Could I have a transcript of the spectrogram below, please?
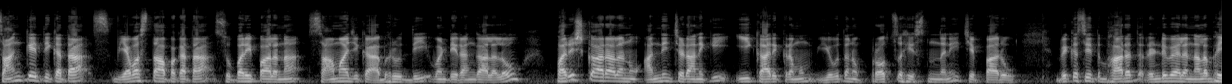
సాంకేతికత వ్యవస్థాపకత సుపరిపాలన సామాజిక అభివృద్ధి వంటి రంగాలలో పరిష్కారాలను అందించడానికి ఈ కార్యక్రమం యువతను ప్రోత్సహిస్తుందని చెప్పారు. వికసిత్ భారత్ రెండు వేల నలభై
